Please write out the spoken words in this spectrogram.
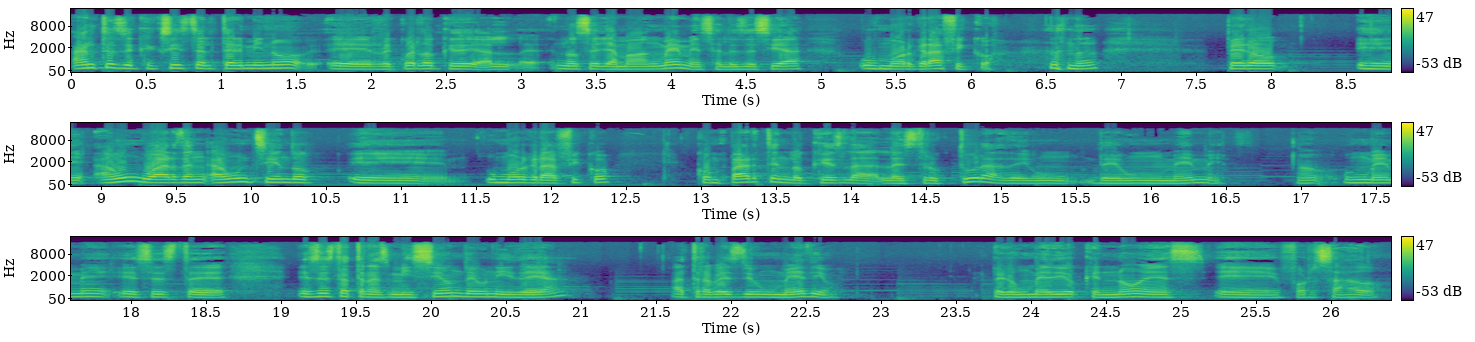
Antes de que exista el término, eh, recuerdo que no se llamaban memes, se les decía humor gráfico. Pero eh, aún guardan, aún siendo humor gráfico, comparten lo que es la, estructura de un, de un meme. Un meme es, este, es esta transmisión de una idea a través de un medio, pero un medio que no es eh, forzado.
